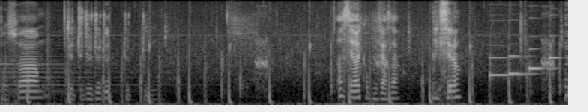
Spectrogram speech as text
bonsoir. Oh, c'est vrai qu'on peut faire ça. Excellent.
